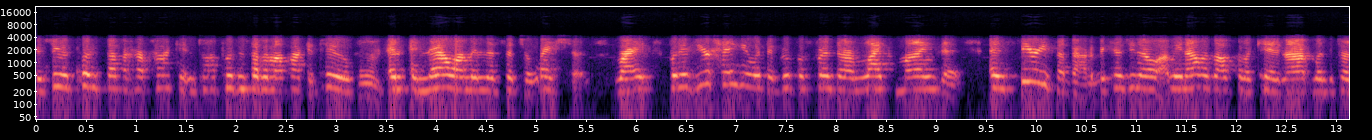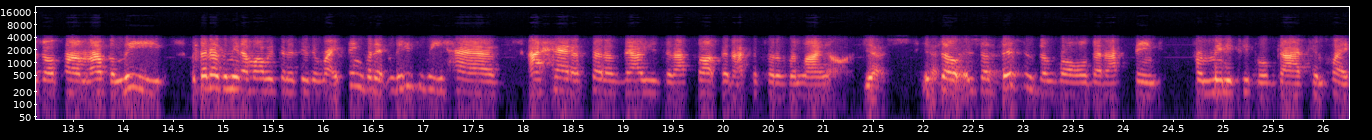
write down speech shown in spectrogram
and she was putting stuff in her pocket, and so I put some stuff in my pocket too, mm. and and now I'm in this situation, right? But if you're hanging with a group of friends that are like-minded and serious about it, because you know, I mean, I was also a kid, and I went to church all the time, and I believe, but that doesn't mean I'm always going to do the right thing. But at least we have I had a set of values that I thought that I could sort of rely on. Yes. yes so, yes, so yes. this is the role that I think for many people God can play.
